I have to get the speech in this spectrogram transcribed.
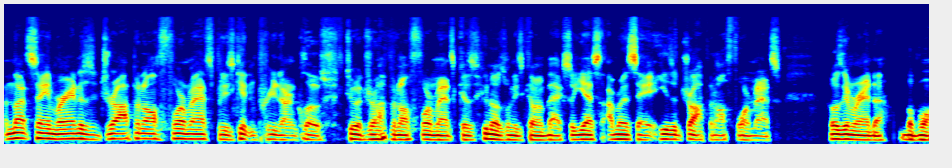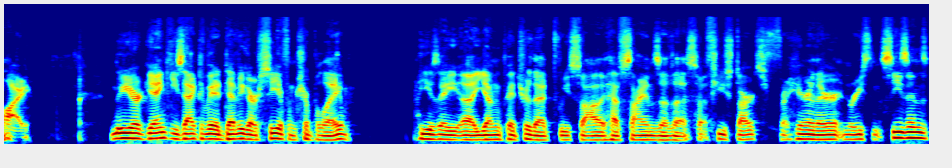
I'm not saying Miranda's a drop in all formats, but he's getting pretty darn close to a drop in all formats because who knows when he's coming back. So yes, I'm going to say he's a drop in all formats. Jose Miranda, bye bye. New York Yankees activated Deivi Garcia from AAA. He is a, uh, young pitcher that we saw have signs of uh, a few starts here and there in recent seasons.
